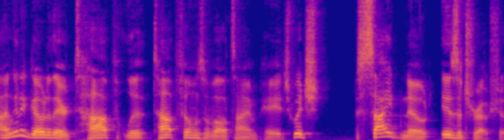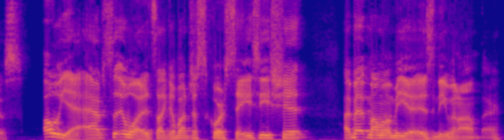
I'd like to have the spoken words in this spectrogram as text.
I'm gonna go to their top li- top films of all time page, which side note is atrocious. Oh yeah, absolutely. What? It's like a bunch of Scorsese shit. I bet Mamma Mia isn't even on there.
